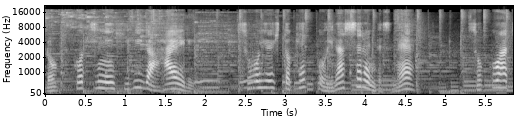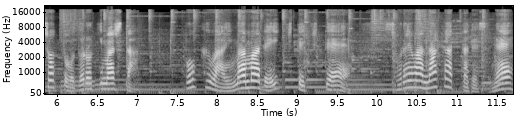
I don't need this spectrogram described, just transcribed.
肋骨にひびが入る。そういう人結構いらっしゃるんですね。そこはちょっと驚きました。僕は今まで生きてきてそれはなかったですね。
